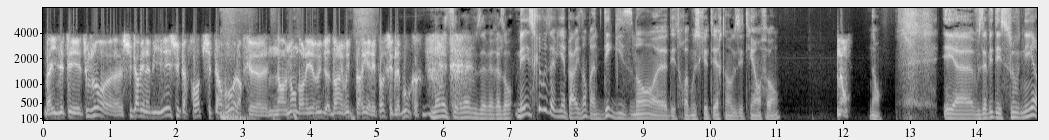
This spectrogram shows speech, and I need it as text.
bah, ils étaient toujours euh, super bien habillés, super propres, super beaux, alors que normalement dans les rues, de- dans les rues de Paris à l'époque, c'est de la boue, quoi. Non mais c'est vrai, vous avez raison. Mais est-ce que vous aviez par exemple un déguisement euh, des trois mousquetaires quand vous étiez enfant? Non. Non. Et euh, vous avez des souvenirs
